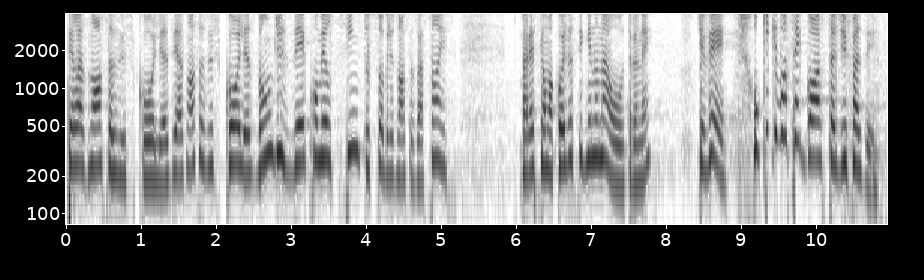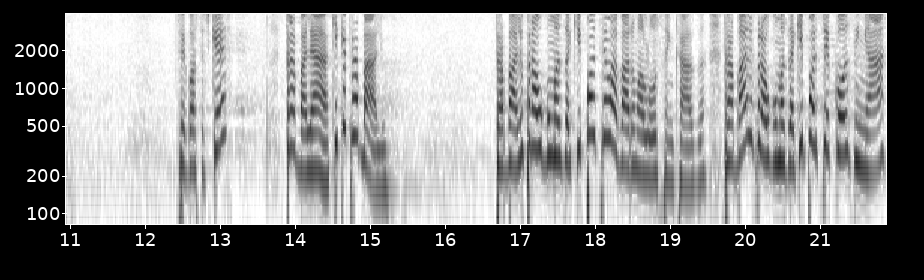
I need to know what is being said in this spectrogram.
pelas nossas escolhas e as nossas escolhas vão dizer como eu sinto sobre as nossas ações? Parece que é uma coisa seguindo na outra, né? Quer ver? O que, que você gosta de fazer? Você gosta de quê? Trabalhar. O que, que é trabalho? Trabalho para algumas aqui pode ser lavar uma louça em casa. Trabalho para algumas aqui pode ser cozinhar.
